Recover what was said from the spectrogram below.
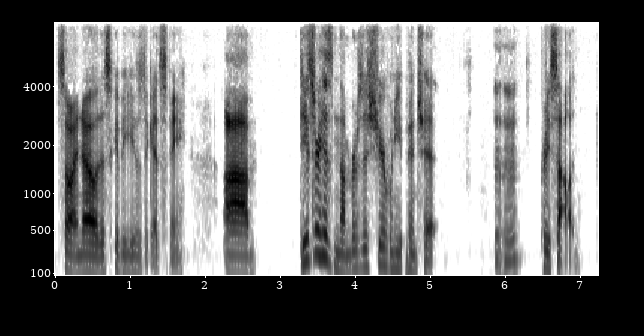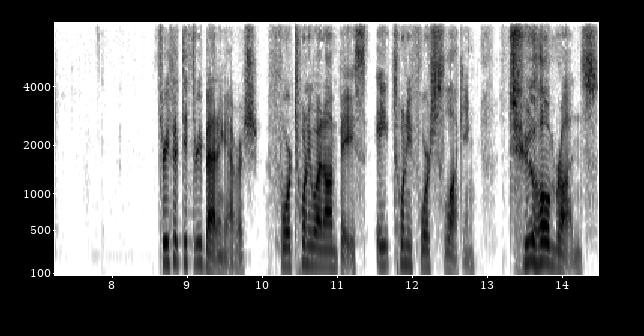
So I know this could be used against me. Um, these are his numbers this year when he pinch hit. Mm-hmm. Pretty solid. 353 batting average, 421 on base, 824 slugging, two home runs,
